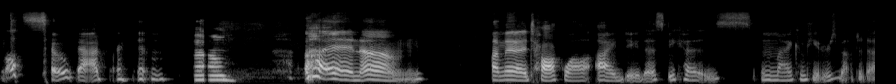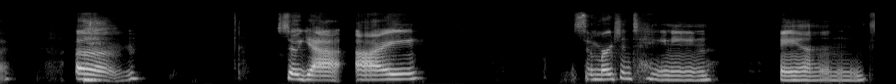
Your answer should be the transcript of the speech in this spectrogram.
Felt so bad for him. Um, and um, I'm gonna talk while I do this because my computer's about to die. Um, so yeah, I so merchantaing and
